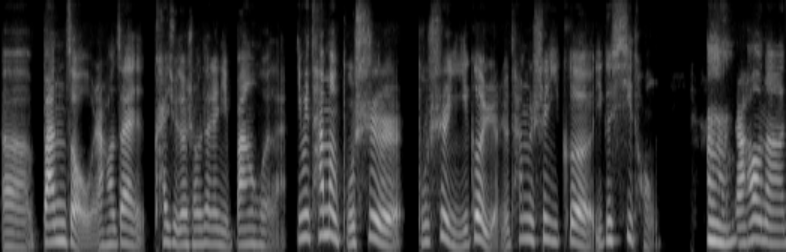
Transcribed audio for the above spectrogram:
呃搬走，然后在开学的时候再给你搬回来，因为他们不是不是一个人，就他们是一个一个系统，嗯，然后呢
